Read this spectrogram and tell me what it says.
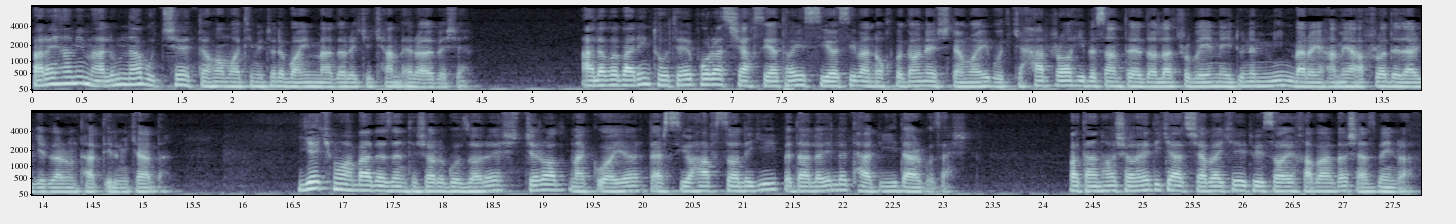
برای همین معلوم نبود چه اتهاماتی می‌تونه با این مدارک کم ارائه بشه. علاوه بر این توطعه پر از شخصیت های سیاسی و نخبگان اجتماعی بود که هر راهی به سمت عدالت رو به یه میدون مین برای همه افراد درگیر در اون تبدیل می‌کردن. یک ماه بعد از انتشار گزارش جرالد مکگوایر در 37 سالگی به دلایل طبیعی درگذشت و تنها شاهدی که از شبکه توی سایه خبر داشت از بین رفت.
